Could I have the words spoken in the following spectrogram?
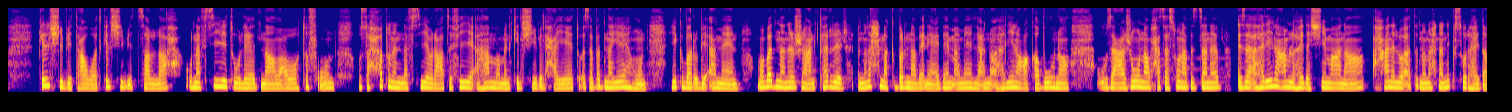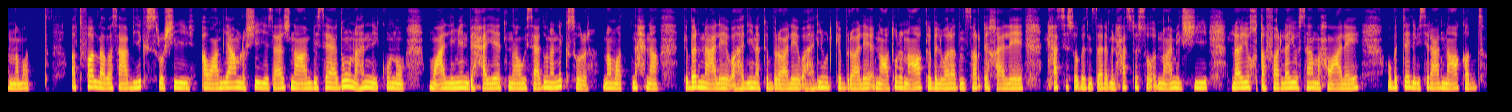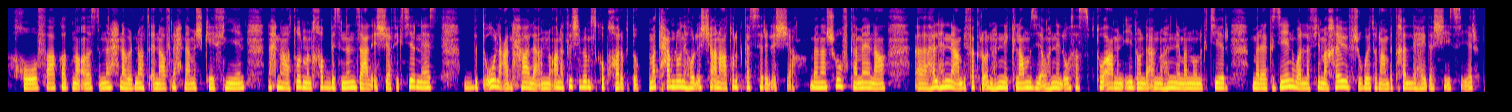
كل شي بيتعوض كل شي بيتصلح ونفسية أولادنا وعواطفهم وصحتهم النفسية والعاطفية أهم من كل شي بالحياة. وإذا بدنا إياهم يكبروا بأمان وما بدنا نرجع نكرر إنه نحن كبرنا بانعدام أمان لأنه أهالينا عاقبونا وزعجونا وحسسونا بالذنب. إذا أهالينا عملوا هيدا الشي معنا حان الوقت إنه نحن نكسر هيدا النمط. أطفالنا بس عم يكسروا شيء أو عم يعملوا شيء يزعجنا عم بيساعدونا هن يكونوا معلمين بحياتنا ويساعدونا نكسر نمط نحن كبرنا عليه وأهالينا كبروا عليه وأهاليهم كبروا عليه إنه على طول نعاقب الولد نصرخ عليه نحسسه بالذنب نحسسه إنه عمل شيء لا يغتفر لا يسامح عليه. وبالتالي بصير عندنا عقد خوف عقد نقص إنه نحن we're not enough نحن مش كافيين نحن على طول بنخبص بننزع الأشياء. في كتير ناس بتقول عن حالها إنه أنا كل شيء بمسكه بخربطه ما تحملوني هول الأشياء أنا على طول بكسر الأشياء. بدنا نشوف كمان آه، هل هن عم بيفكروا إنه هن كلامزي أو هن القصص بتوقع من إيدهم لأنه هن منهم كتير مركزين ولا في مخاوف جواتهم عم بتخلي هيدا الشيء يصير؟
